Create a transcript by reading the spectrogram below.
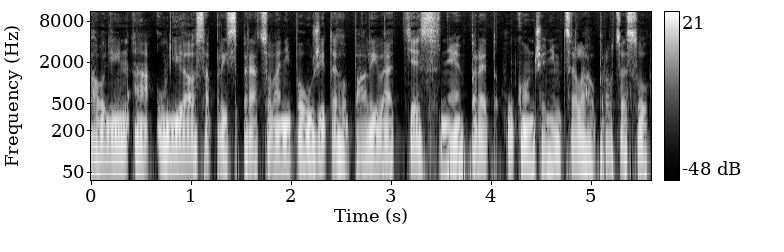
hodín a udial sa pri spracovaní použitého paliva tesne pred ukončením celého procesu.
